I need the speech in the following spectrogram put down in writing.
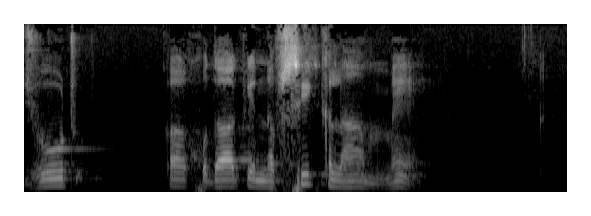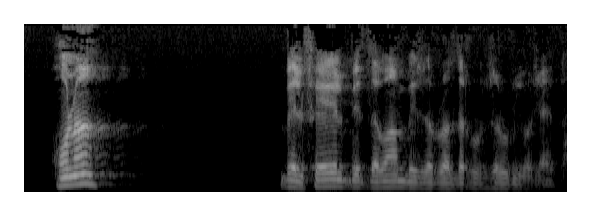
جھوٹ کا خدا کے نفسی کلام میں ہونا بالفعل بے دوام بھی ضرورت ضروری ہو جائے گا۔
